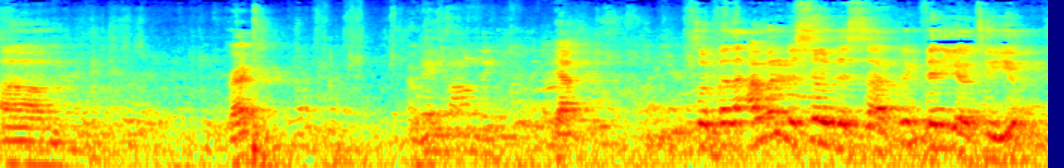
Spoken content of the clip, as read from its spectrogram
Um, correct? Okay. Yeah. So, but I wanted to show this uh, quick video to you.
